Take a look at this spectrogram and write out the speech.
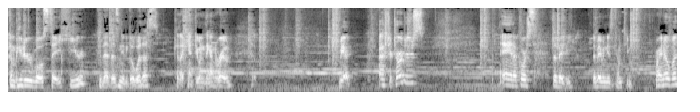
Computer will stay here, because that doesn't need to go with us, because I can't do anything on the road. We got extra chargers, and of course, the baby. The baby needs to come too. Right, Nova?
